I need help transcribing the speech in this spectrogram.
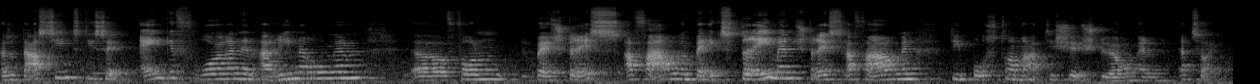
Also das sind diese eingefrorenen Erinnerungen äh, von, bei Stresserfahrungen, bei extremen Stresserfahrungen, die posttraumatische Störungen erzeugen.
